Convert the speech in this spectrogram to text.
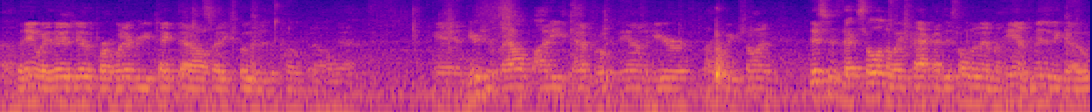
Uh, But anyway, there's the other part, whenever you take that off, that exposes the pump and all that. And here's your valve body, kind of broke down here, like we saw. This is that solenoid pack I just holding in my hand a minute ago.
